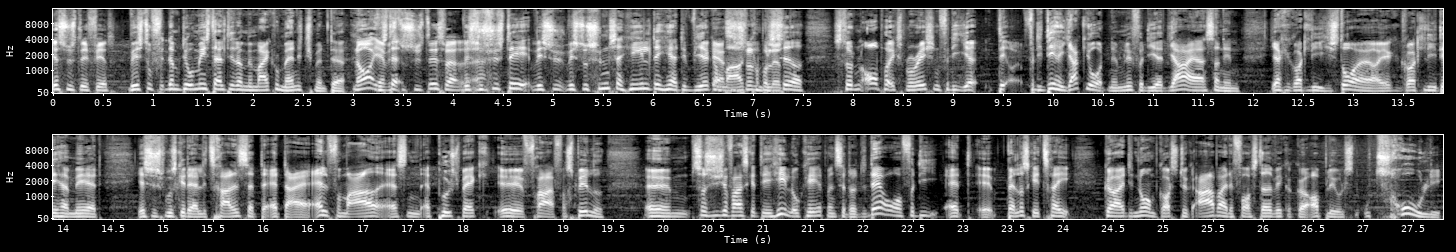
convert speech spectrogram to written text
Jeg synes, det er fedt. Hvis du, jamen, det var mest alt det der med micromanagement der. Nå, ja, Hvis hvis, der- du synes, det er svært. Hvis du, ja. synes det, hvis, du, hvis du synes, at hele det her det virker Ja, meget den kompliceret, slå den over på exploration, fordi, jeg, det, fordi det har jeg gjort nemlig, fordi at jeg er sådan en, jeg kan godt lide historie, og jeg kan godt lide det her med, at jeg synes måske, det er lidt træls, at, at der er alt for meget af, sådan, af pushback øh, fra, fra spillet. Øhm, så synes jeg faktisk, at det er helt okay, at man sætter det derover, fordi at øh, Baldur's Gate 3 gør et enormt godt stykke arbejde for stadigvæk at gøre oplevelsen utrolig,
